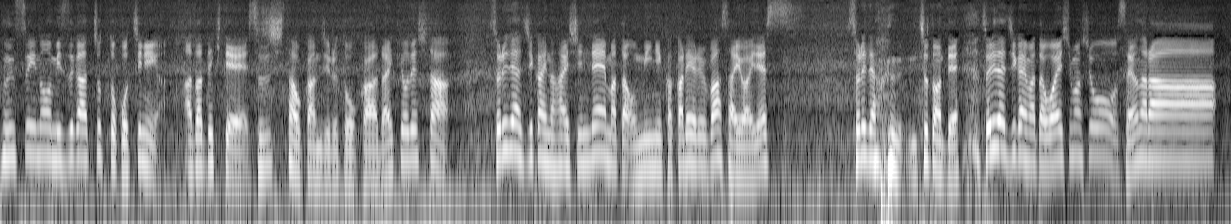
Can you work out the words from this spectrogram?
噴水の水がちょっとこっちに当たってきて涼しさを感じる10日代表でした。それでは次回の配信でまたお耳にかかれれば幸いです。それでは ちょっと待って。それでは次回またお会いしましょう。さようなら。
